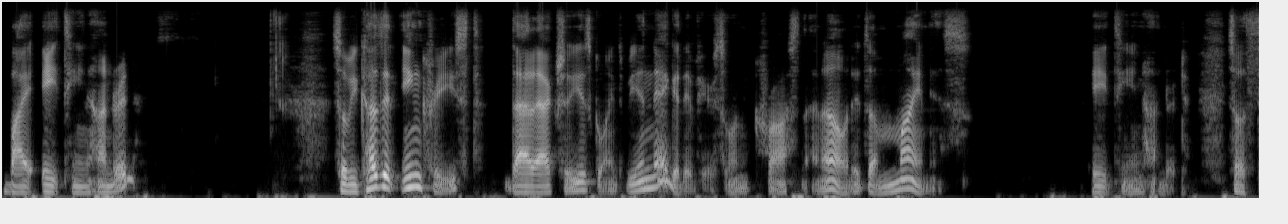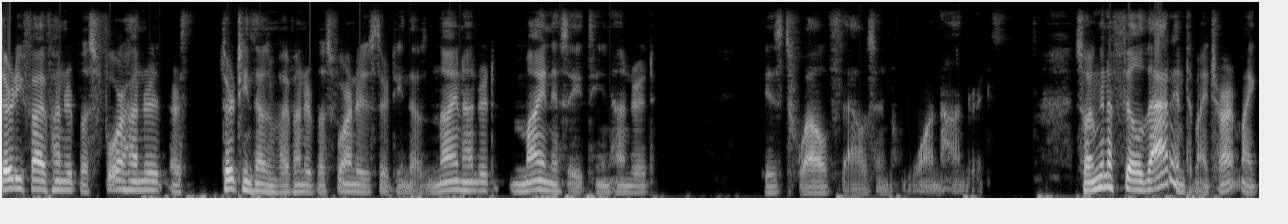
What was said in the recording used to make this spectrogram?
by 1,800. So because it increased, that actually is going to be a negative here. So let me cross that out. It's a minus 1,800. So 3,500 plus 400, or 13,500 plus 400 is 13,900 minus 1,800 is 12,100. So I'm going to fill that into my chart. My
